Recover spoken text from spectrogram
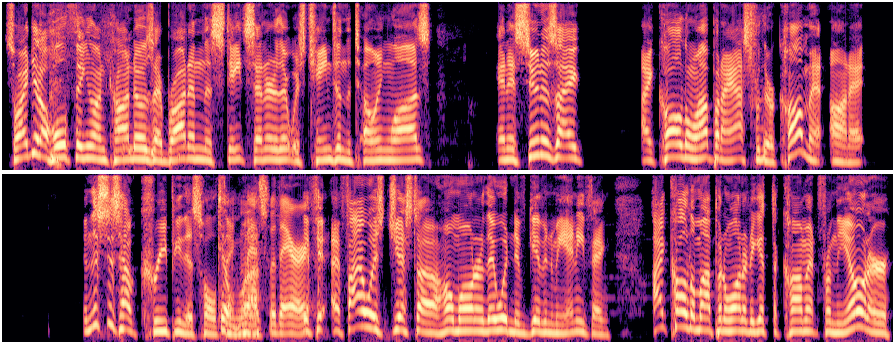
So I did a whole thing on condos. I brought in the state senator that was changing the towing laws, and as soon as I I called them up and I asked for their comment on it, and this is how creepy this whole Don't thing mess was. with Eric. If if I was just a homeowner, they wouldn't have given me anything. I called them up and wanted to get the comment from the owner.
